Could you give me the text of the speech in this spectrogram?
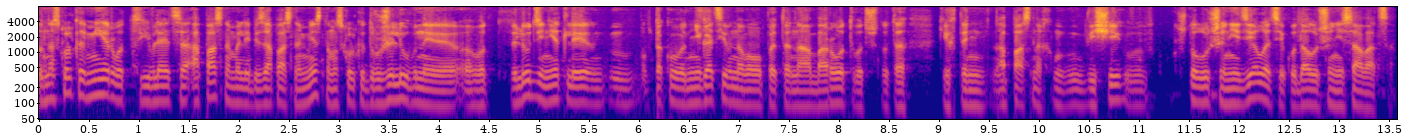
Насколько мир вот является опасным или безопасным местом, насколько дружелюбные э, вот люди, нет ли такого негативного опыта, наоборот, вот что-то, каких-то опасных вещей, что лучше не делать и куда лучше не соваться?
